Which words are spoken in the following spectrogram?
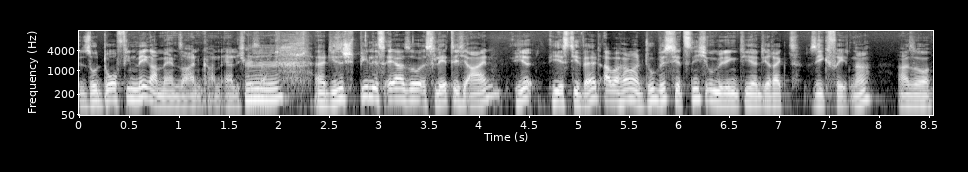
so doof wie ein Mega Man sein kann, ehrlich gesagt. Äh, dieses Spiel ist eher so, es lädt dich ein, hier, hier ist die Welt, aber hör mal, du bist jetzt nicht unbedingt hier direkt Siegfried, ne? Also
